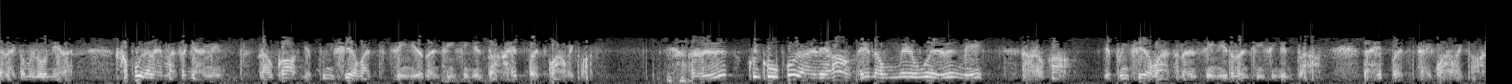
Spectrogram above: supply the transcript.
อะไรก็ไม่รู้เนี่ยแหละเขาพูดอะไรมาสักอย่างหนึ่งเราก็อย่าเพิ่งเชื่อว่าสิ่งนี้เป็นจริงสิ่งเป็นต่อให้เปิดกว้างไว้ก่อนเจ้าค่ะหรือคุณครูพูดอะไรในห้องเอ้ยเราไม่รู้เรื่องนี้อ่าเราก็อย่าเพิ่งเชื่อว่าเท่านั้นสิ่งนี้เท่านั้นจริงสิ่งเป็นเปล่าแต่ให้เปิดใจกว้างไว้ก่อน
